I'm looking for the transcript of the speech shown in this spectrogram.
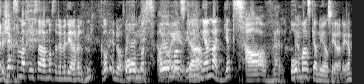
Det känns som att du så här måste revidera väldigt mycket av det du har sagt om, jag om, man Det är ska, många nuggets. Ja, verkligen. om man ska nyansera det.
